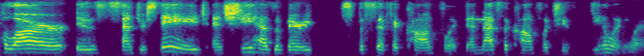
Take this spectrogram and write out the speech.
Pilar is center stage and she has a very specific conflict and that's the conflict she's dealing with.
